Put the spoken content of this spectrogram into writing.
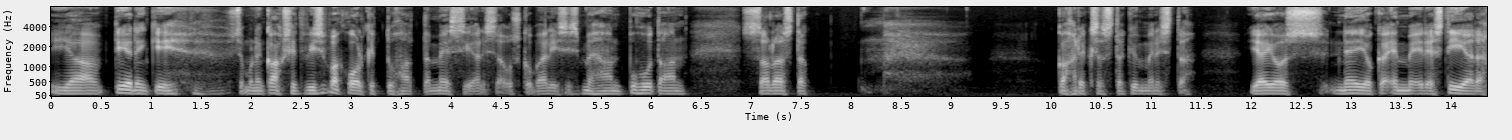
Ja tietenkin semmoinen 25-30 000 messiaanissa uskoväli. Siis mehän puhutaan sadasta 80. Ja jos ne, joka emme edes tiedä,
